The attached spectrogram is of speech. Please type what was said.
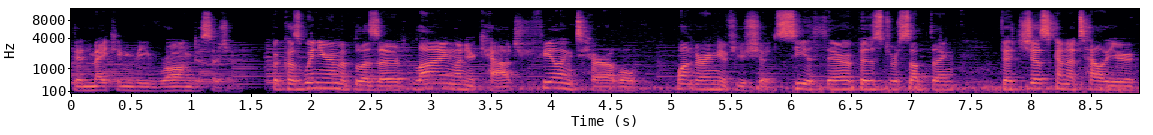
than making the wrong decision. Because when you're in a blizzard, lying on your couch, feeling terrible, wondering if you should see a therapist or something, they're just gonna tell you,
